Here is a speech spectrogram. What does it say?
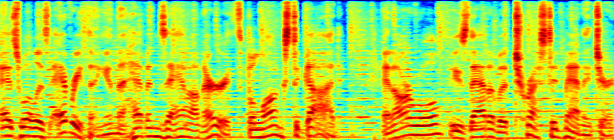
as well as everything in the heavens and on earth, belongs to God, and our role is that of a trusted manager.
